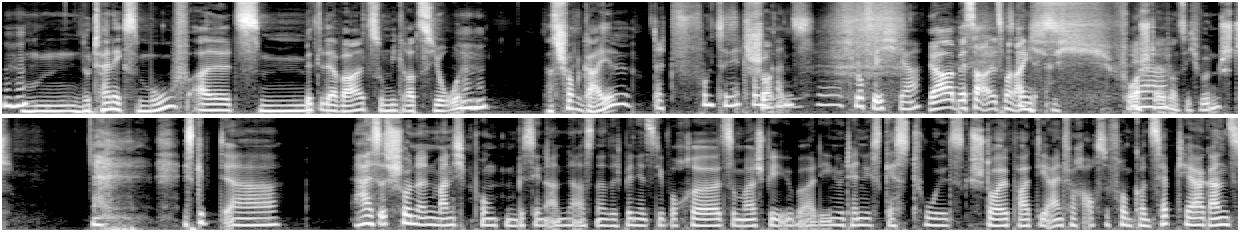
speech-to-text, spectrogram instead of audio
Ja. Mhm. Mm, Nutanix Move als Mittel der Wahl zur Migration. Mhm. Das ist schon geil. Das funktioniert schon, Schon. ganz äh, fluffig, ja. Ja, besser als man eigentlich sich vorstellt Ja. und sich wünscht. Es gibt, äh, Ja, es ist schon in manchen Punkten ein bisschen anders. ne? Also ich bin jetzt die Woche zum Beispiel über die Nutanix Guest Tools gestolpert, die einfach auch so vom Konzept her ganz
